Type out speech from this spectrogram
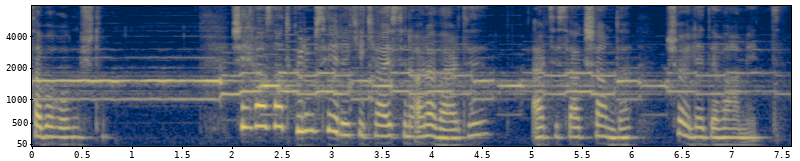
Sabah olmuştu. Şehrazat gülümseyerek hikayesine ara verdi. Ertesi akşam da şöyle devam etti.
